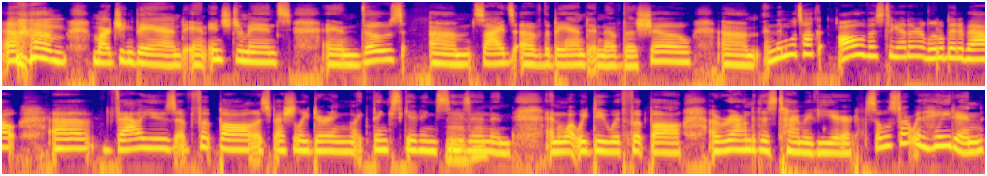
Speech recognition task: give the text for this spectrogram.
um, marching band and instruments and those um, sides of the band and of the show. Um, and then we'll talk all of us together a little bit about uh, values of football, especially during like Thanksgiving season mm-hmm. and, and what we do with football around this time of year. So we'll start with Hayden,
